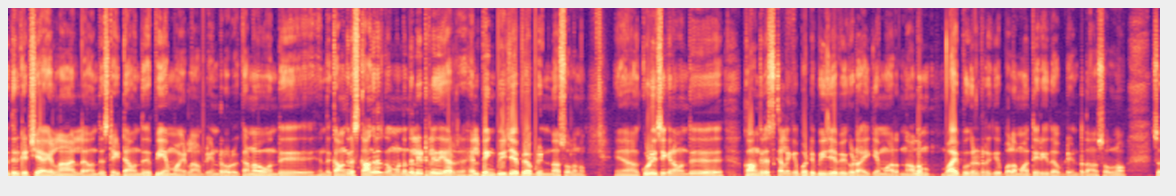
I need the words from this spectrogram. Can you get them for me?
எதிர்கட்சி ஆகிடலாம் இல்லை வந்து ஸ்ட்ரைட்டாக வந்து பிஎம் ஆகிடலாம் அப்படின்ற ஒரு கனவு வந்து இந்த காங்கிரஸ் காங்கிரஸ் கவர்மெண்ட் வந்து literally they are helping BJP அப்படின்னு தான் சொல்லணும். கூடிய சீக்கிரம் வந்து காங்கிரஸ் கலைக்கப்பட்டு பிஜேபி கூட ஐக்கியமாக இருந்தாலும் வாய்ப்புகள் இருக்குது பலமாக தெரியுது அப்படின்ட்டு தான் சொல்லணும். ஸோ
